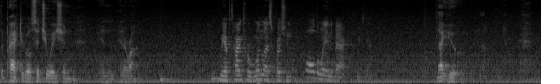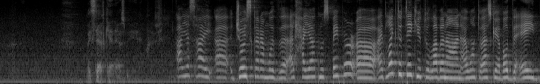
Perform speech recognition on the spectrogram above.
the practical situation in, in Iran. We have time for one last question, all the way in the back, if we can. Not you. My staff can't ask me. Uh, yes, hi. Uh, Joyce Karam with the Al Hayat newspaper. Uh, I'd like to take you to Lebanon. I want to ask you about the aid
